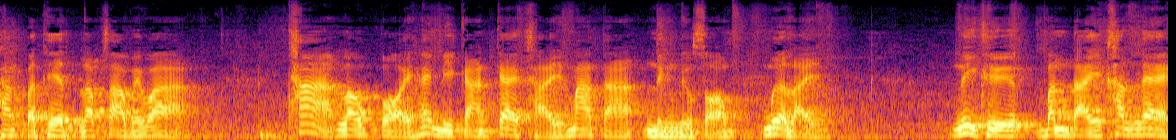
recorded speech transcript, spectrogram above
ทั้งประเทศรับทราบไว้ว่า ถ้าเราปล่อยให้มีการแก้ไขมาตรา1นึเมื่อไหร่ นี่คือบันไดขั้นแรก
